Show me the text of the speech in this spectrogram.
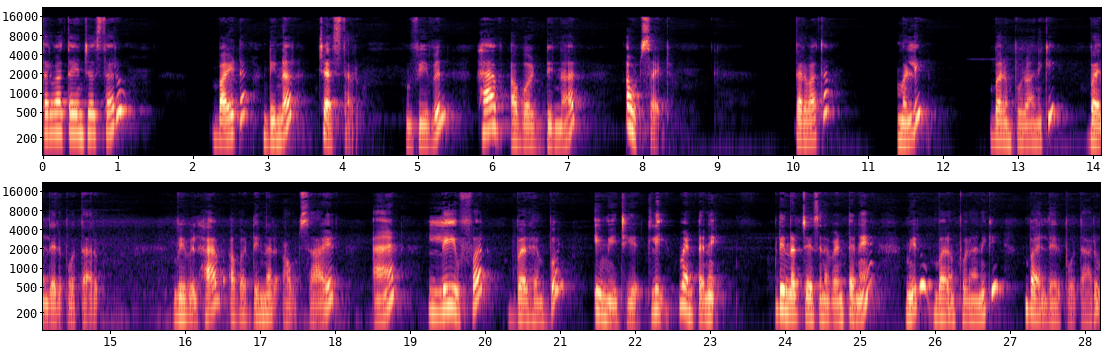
తర్వాత ఏం చేస్తారు? బయట డిన్నర్ చేస్తారు. We will have our dinner outside తర్వాత మళ్ళీ బరంపురానికి బయలుదేరిపోతారు. We will have our dinner outside and leave for Berhampur immediately వెంటనే డిన్నర్ చేసిన వెంటనే మీరు బరంపురానికి బయలుదేరిపోతారు.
